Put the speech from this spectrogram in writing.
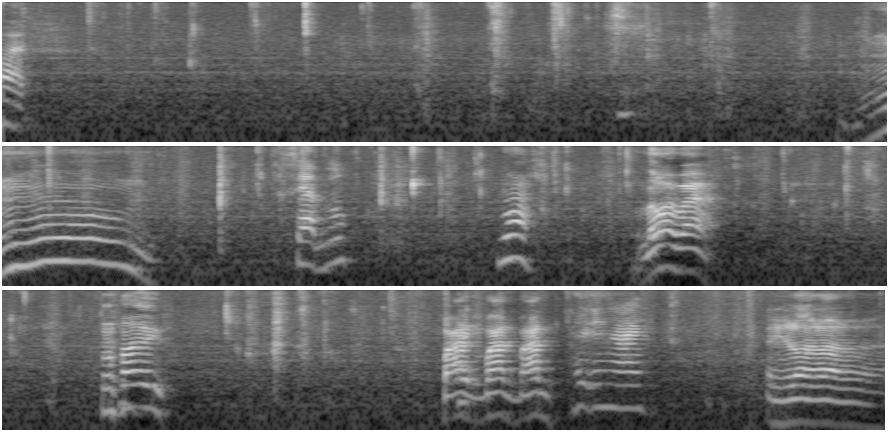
ร่อย อืมแซ่บลูกนัวร้อยว่ะ เฮ้ยบ้านบ้านบ้านเฮ้ยยังไงเอ้ยร้อยร้อยร้อยร้อย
